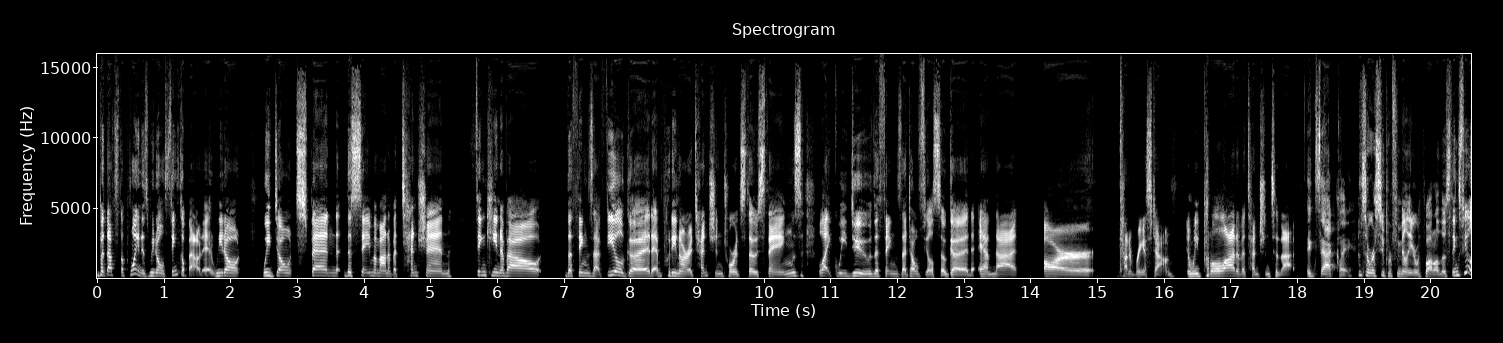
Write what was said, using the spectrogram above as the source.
But that's the point: is we don't think about it. We don't we don't spend the same amount of attention thinking about the things that feel good and putting our attention towards those things like we do the things that don't feel so good and that are kind of bring us down. And we put a lot of attention to that. Exactly. And so we're super familiar with what all those things feel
